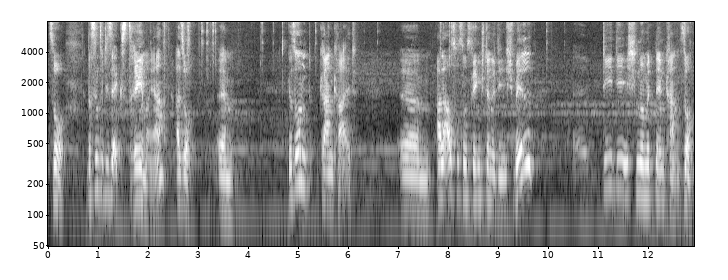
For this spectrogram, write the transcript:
So, das sind so diese Extreme, ja. Also ähm, gesund, Krankheit, ähm, alle Ausrüstungsgegenstände, die ich will, äh, die, die ich nur mitnehmen kann. So,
